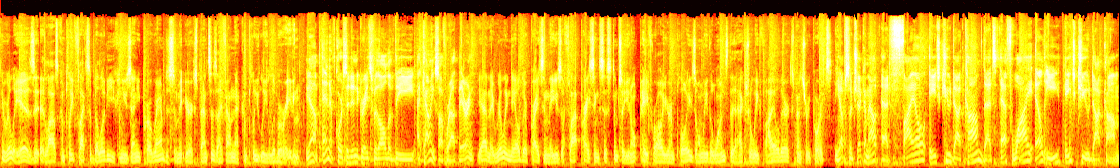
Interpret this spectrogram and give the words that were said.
It really is. It allows complete flexibility. You can use any program to submit your expenses. I found that completely liberating. Yeah, and of course, it integrates with all of the accounting software out there. And yeah, and they really nailed their pricing. They use a flat pricing system, so you don't pay for all your employees, only the ones that actually file their expense reports. Yep, so check them out at fylehq.com. That's F Y L E H Q.com.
